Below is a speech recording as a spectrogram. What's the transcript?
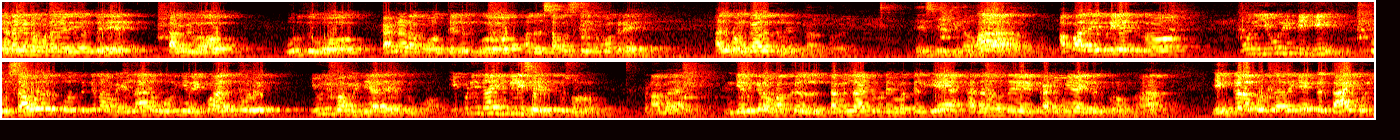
ஜனகண மனகதி வந்து தமிழோ உருதுவோ கன்னடமோ தெலுங்கோ அல்லது சமஸ்கிருதமோ கிடையாது. அது வங்காளத்துல தேசிய கீதம் அப்ப அதை எப்படி ஏத்துக்கிறோம்? ஒரு யூனிட்டிக்கு ஒரு சகோதரத்துவத்துக்கு நம்ம எல்லாரும் ஒருங்கிணைப்போம். அதுக்கு ஒரு யூனிஃபார்மிட்டியா அதை எடுத்துக்குவோம். இப்படிதான் இங்கிலீஷ் எடுத்துக்க சொல்றோம். இப்ப நாம இங்க இருக்கிற மக்கள் தமிழ்நாட்டினுடைய மக்கள் ஏன் அதை வந்து கடுமையா எதிர்க்கிறோம்னா எங்களை பொறுத்த வரைக்கும் எங்கள் தாய்மொழி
